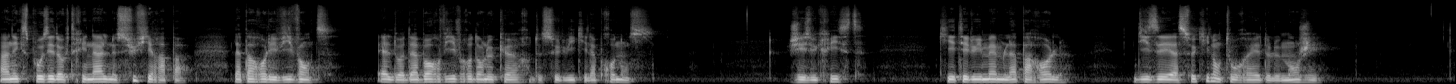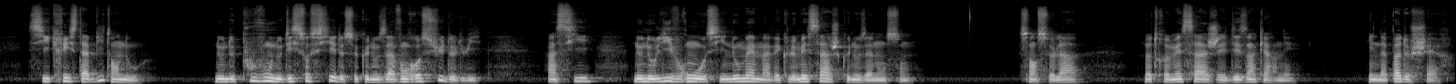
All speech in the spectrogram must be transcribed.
Un exposé doctrinal ne suffira pas, la parole est vivante, elle doit d'abord vivre dans le cœur de celui qui la prononce. Jésus-Christ, qui était lui-même la parole, disait à ceux qui l'entouraient de le manger. Si Christ habite en nous, nous ne pouvons nous dissocier de ce que nous avons reçu de lui. Ainsi, nous nous livrons aussi nous-mêmes avec le message que nous annonçons. Sans cela, notre message est désincarné. Il n'a pas de chair.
